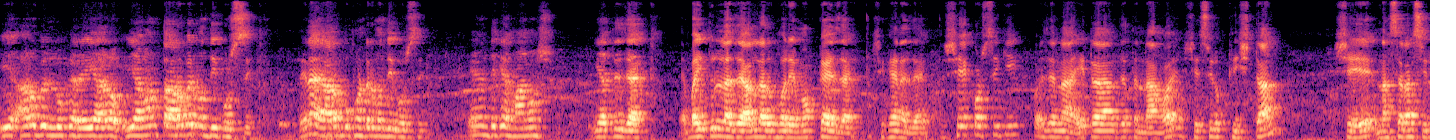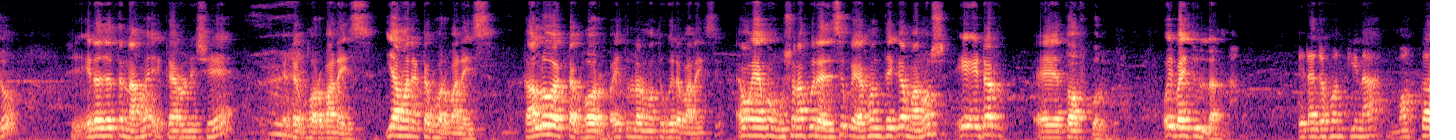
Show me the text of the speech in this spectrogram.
এই আরবের লোকেরা, এই আরব ইয়ামান তো আরবের মধ্যেই পড়ছে, তাই না? আরব ভূখণ্ডের মধ্যেই পড়ছে। এখান থেকে মানুষ ইয়াতে যায়, বাইতুল্লাহ যায়, আল্লাহর ঘরে মক্কায় যায়, সেখানে যায়। তো সে করছে কি? যে না, এটা যাতে না হয়, সে ছিল খ্রিস্টান, সে নাসারা ছিল এটা যাতে না হয় এই কারণে সে একটা ঘর বানাইছে, ইয়ামান একটা ঘর বানাইছে, কালো একটা ঘর বাইতুল্লাহর মতো করে বানাইছে, এবং এখন ঘোষণা করে দিয়েছে, এখন থেকে মানুষ এ- এটার তফ করবে, ওই বাইতুল্লাহ না। এটা যখন কিনা মক্কা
